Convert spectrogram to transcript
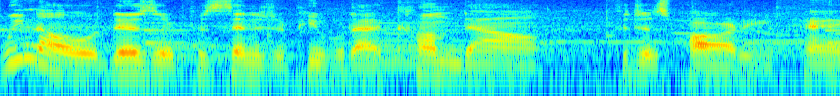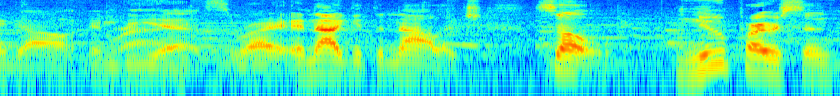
we know there's a percentage of people that come down to just party, hang out, and Right. BS, right? And not get the knowledge. So new person,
